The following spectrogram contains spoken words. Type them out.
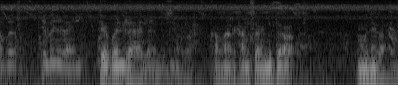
अब त्यो पनि रहेन त्यो पनि रहेन अब कमाएर खान सक्ने त हुँदै भएन.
